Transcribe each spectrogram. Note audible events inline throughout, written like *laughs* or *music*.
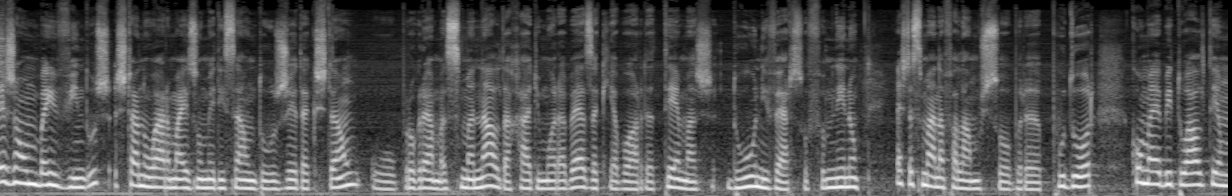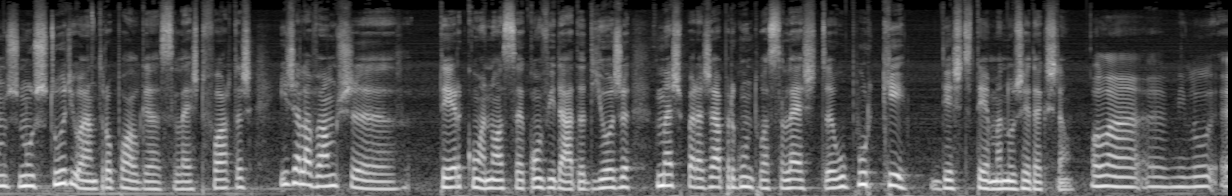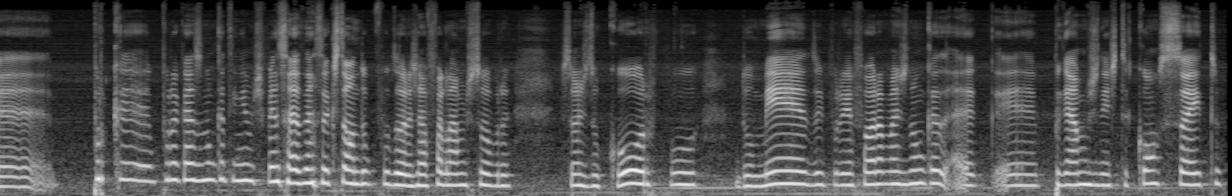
Sejam bem-vindos. Está no ar mais uma edição do G da Questão, o programa semanal da Rádio Morabeza que aborda temas do universo feminino. Esta semana falamos sobre pudor. Como é habitual, temos no estúdio a antropóloga Celeste Fortes e já lá vamos uh, ter com a nossa convidada de hoje, mas para já pergunto a Celeste o porquê deste tema no G da Questão. Olá, uh, Milu. Uh porque por acaso nunca tínhamos *laughs* pensado nessa questão do pudor. Já falámos sobre questões do corpo, do medo e por aí fora, mas nunca é, é, pegámos neste conceito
